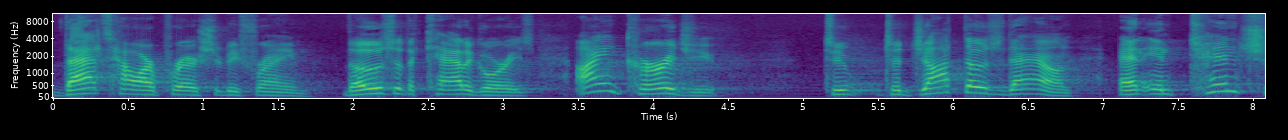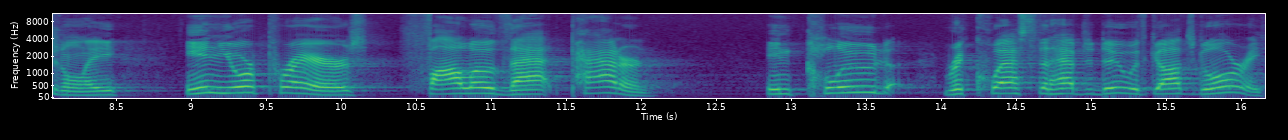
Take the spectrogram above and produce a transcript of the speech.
that's how our prayer should be framed. Those are the categories. I encourage you to, to jot those down and intentionally, in your prayers, follow that pattern. Include requests that have to do with God's glory.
